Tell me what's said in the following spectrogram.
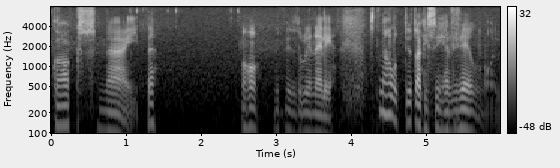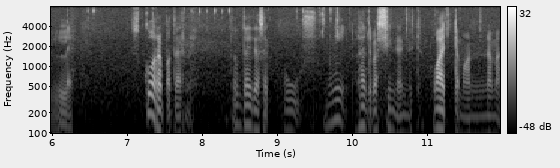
kaksi näitä. Oho, nyt niitä tuli neljä. Sitten me haluttiin jotakin siihen reunoille. Score patterni. On teitä se kuusi. No niin, lähdetäpä sinne nyt laittamaan nämä.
